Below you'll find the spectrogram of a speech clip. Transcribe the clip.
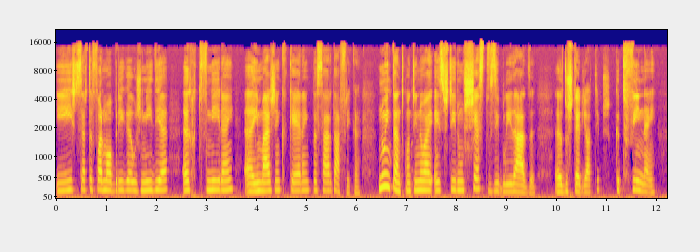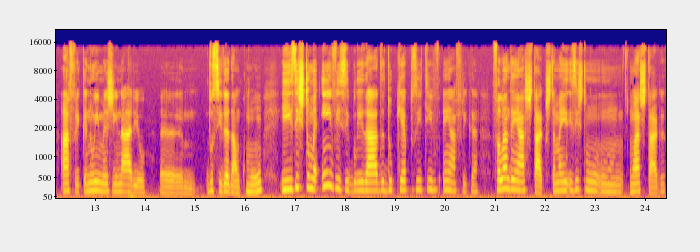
E isto, de certa forma, obriga os mídias a redefinirem a imagem que querem passar da África. No entanto, continua a existir um excesso de visibilidade uh, dos estereótipos que definem a África no imaginário do cidadão comum e existe uma invisibilidade do que é positivo em África. Falando em hashtags, também existe um, um, um, hashtag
